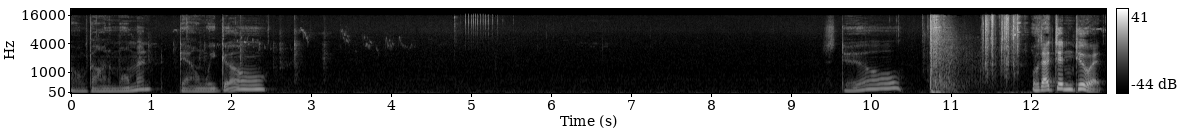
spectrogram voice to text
Hold on a moment. Down we go. Still. Oh, that didn't do it.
